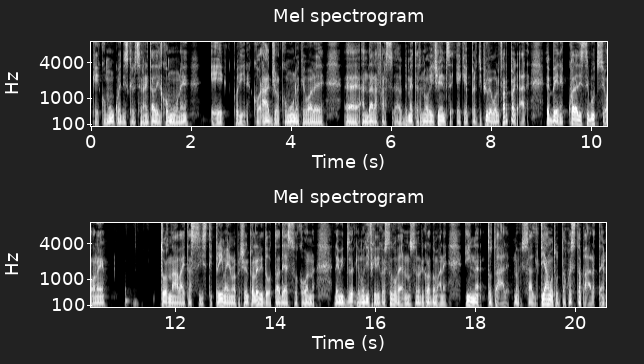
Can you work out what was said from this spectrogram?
che comunque è discrezionalità del comune e come dire, coraggio al comune che vuole eh, andare a, farsi, a emettere nuove licenze e che per di più le vuole far pagare, ebbene quella distribuzione tornava ai tassisti, prima in una percentuale ridotta, adesso con le, le, modifiche di questo governo, se non ricordo male, in totale. Noi saltiamo tutta questa parte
